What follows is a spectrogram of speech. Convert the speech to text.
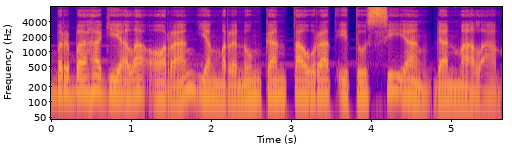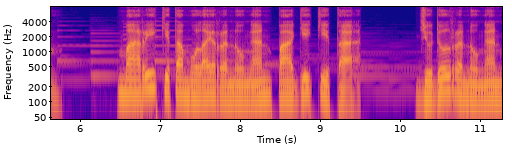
Berbahagialah orang yang merenungkan Taurat itu siang dan malam. Mari kita mulai renungan pagi kita. Judul renungan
